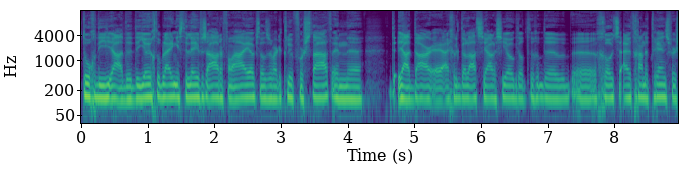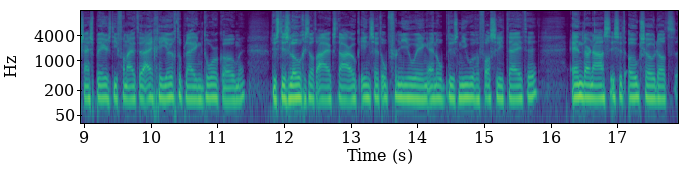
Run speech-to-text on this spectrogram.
toch die, ja, de, de jeugdopleiding is de levensader van Ajax. Dat is waar de club voor staat. En uh, ja, daar eigenlijk de laatste jaren zie je ook dat de, de uh, grootste uitgaande transfers zijn spelers die vanuit de eigen jeugdopleiding doorkomen. Dus het is logisch dat Ajax daar ook inzet op vernieuwing en op dus nieuwere faciliteiten. En daarnaast is het ook zo dat uh,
